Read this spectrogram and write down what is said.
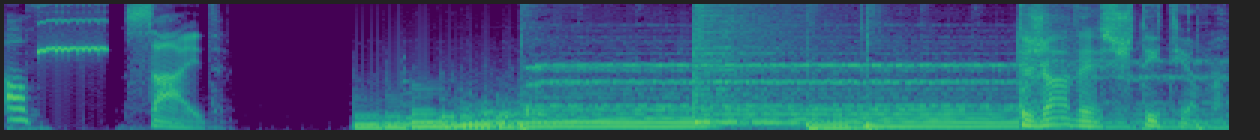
Offside. Težave s štetjem.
